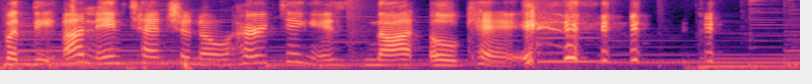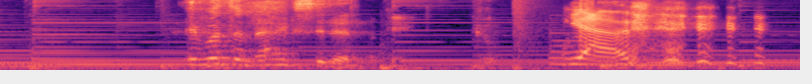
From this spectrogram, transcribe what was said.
but the unintentional hurting is not okay. It was an accident. Okay, cool. Yeah.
